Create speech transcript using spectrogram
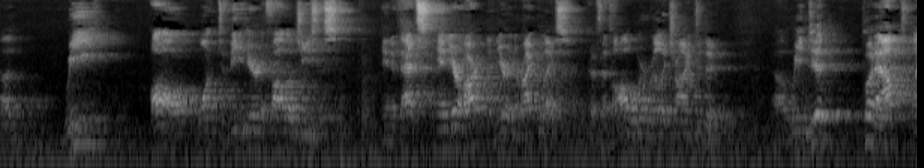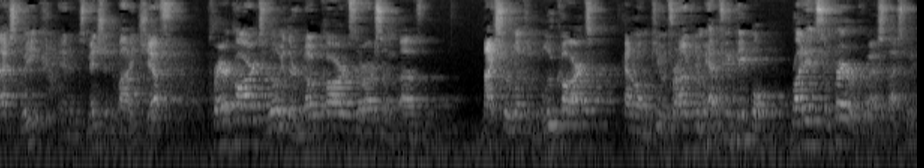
Uh, we all want to be here to follow Jesus. And if that's in your heart, then you're in the right place because that's all we're really trying to do. Uh, we did put out last week, and it was mentioned by Jeff, prayer cards. Really, they're note cards. There are some uh, nicer looking blue cards kind of on the pew in front of you. And we had a few people write in some prayer requests last week.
